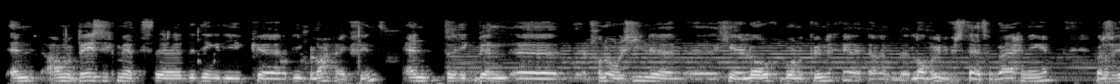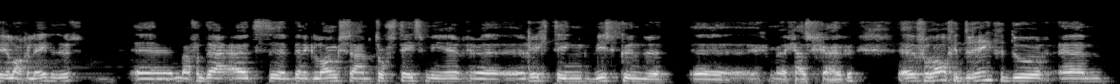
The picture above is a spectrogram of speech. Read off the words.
En hou me bezig met uh, de dingen die ik, uh, die ik belangrijk vind. En ik ben uh, van origine geoloog, bodemkundige aan de Landbouw Universiteit van Wageningen. Maar dat is heel lang geleden dus. maar van daaruit ben ik langzaam toch steeds meer richting wiskunde gaan schuiven. vooral gedreven door um,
